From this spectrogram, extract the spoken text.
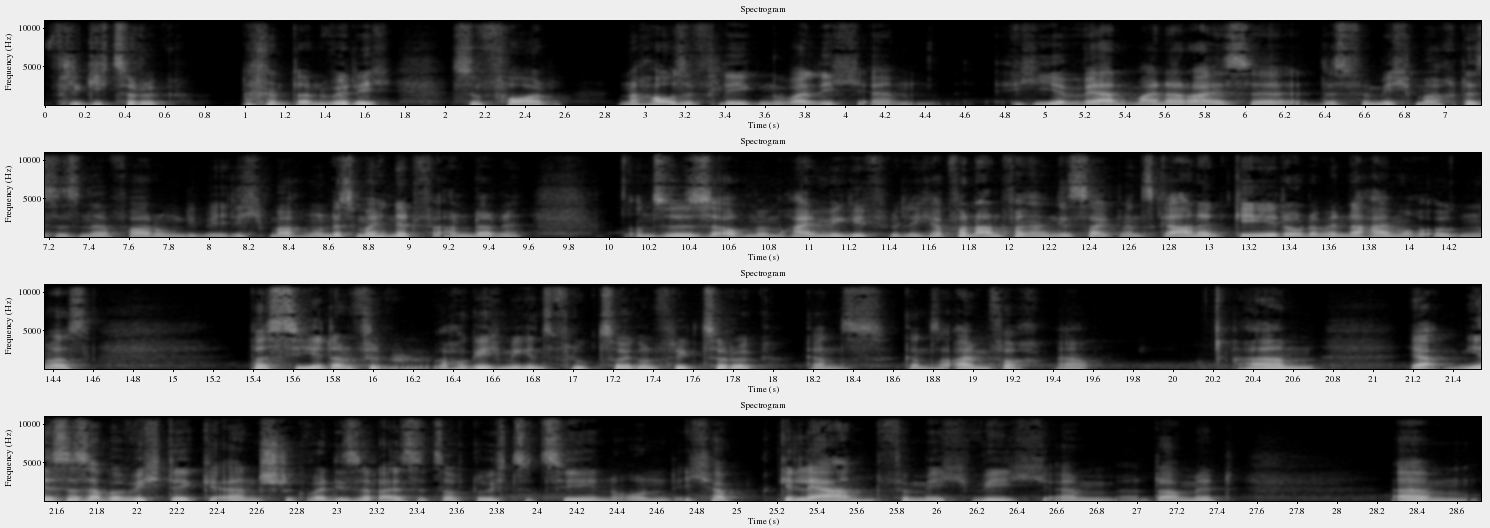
fliege ich zurück dann würde ich sofort nach Hause fliegen, weil ich ähm, hier während meiner Reise das für mich mache. Das ist eine Erfahrung, die will ich machen und das mache ich nicht für andere. Und so ist es auch mit dem Heimwehgefühl. Ich habe von Anfang an gesagt, wenn es gar nicht geht oder wenn daheim auch irgendwas passiert, dann hocke ich mich ins Flugzeug und fliege zurück. Ganz, ganz einfach, ja. Ähm, ja, mir ist es aber wichtig, ein Stück weit diese Reise jetzt auch durchzuziehen und ich habe gelernt für mich, wie ich ähm, damit ähm,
